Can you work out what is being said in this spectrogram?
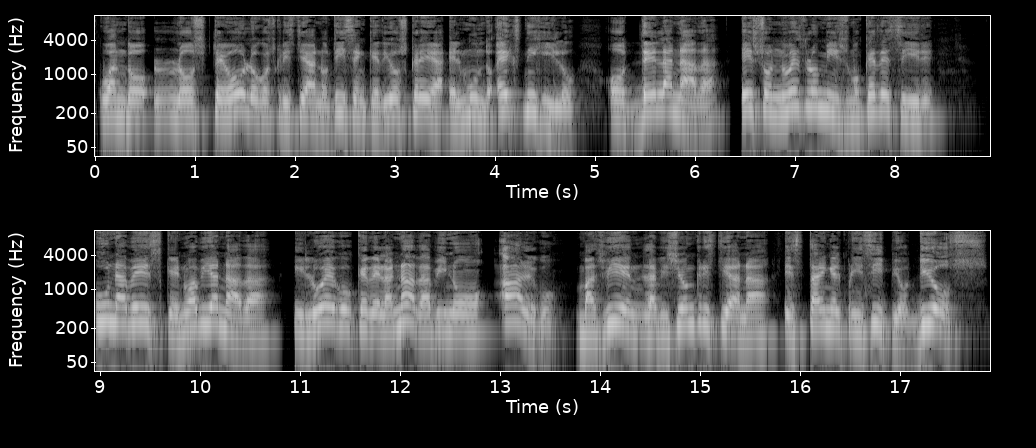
cuando los teólogos cristianos dicen que Dios crea el mundo ex nihilo o de la nada, eso no es lo mismo que decir una vez que no había nada y luego que de la nada vino algo. Más bien, la visión cristiana está en el principio, Dios.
